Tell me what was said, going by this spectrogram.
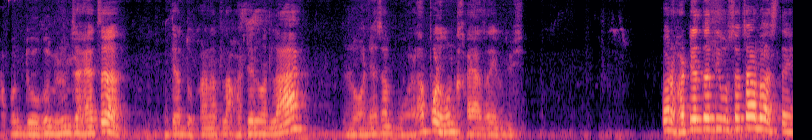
आपण दोघं मिळून जायचं. त्या दुकानातला हॉटेलमधला लोण्याचा गोळा पळवून खायचा एक दिवशी. पण हॉटेल तर दिवसा चालू असतंय.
